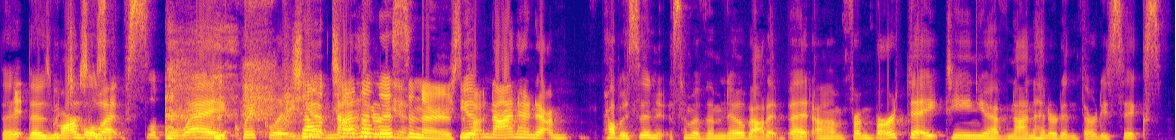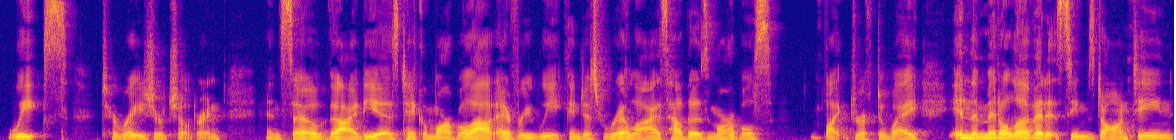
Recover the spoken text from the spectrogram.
that It- those marbles what- slip away quickly. Tell, tell the listeners. You have about- 900. I'm probably some some of them know about it, but um, from birth to 18, you have 936 weeks to raise your children. And so the idea is take a marble out every week and just realize how those marbles like drift away. In the middle of it, it seems daunting,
